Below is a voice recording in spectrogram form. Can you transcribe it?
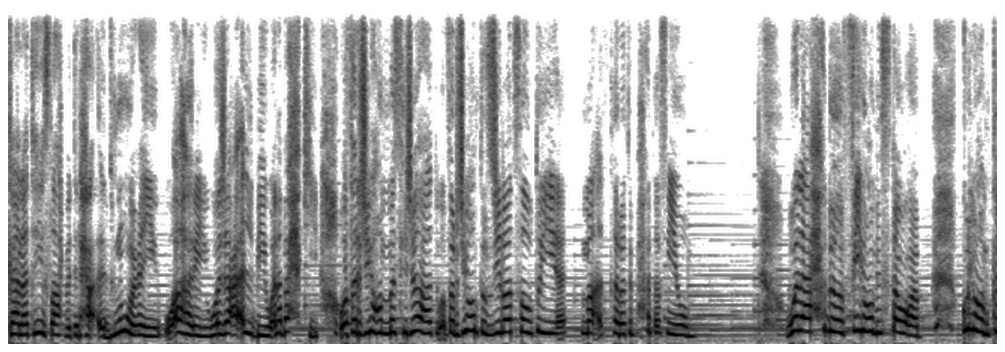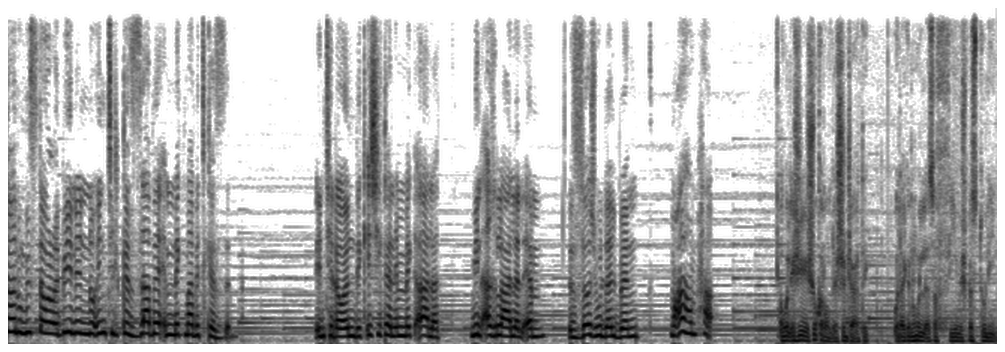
كانت هي صاحبة الحق دموعي وقهري ووجع قلبي وأنا بحكي. وأفرجيهم مسجات وأفرجيهم تسجيلات صوتية ما أثرت بحدا فيهم. ولا حدا فيهم استوعب. كلهم كانوا مستوعبين إنه أنت الكذابة أمك ما بتكذب. أنت لو عندك إشي كان أمك قالت مين أغلى على الأم الزوج ولا البنت؟ معاهم حق. أول شيء شكرا لشجاعتك ولكن هو للأسف في مش بس تولين.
